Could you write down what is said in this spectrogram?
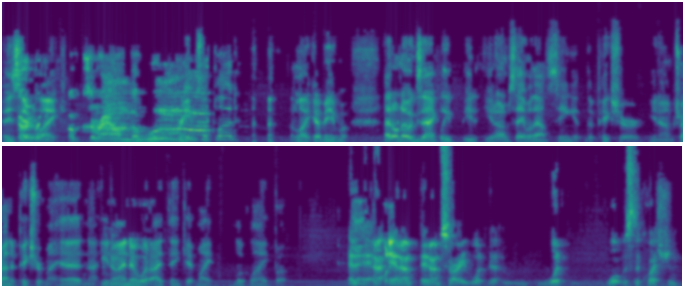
Is Start there like folks around the wound? streams of blood? like, I mean, I don't know exactly. You, you know what I'm saying? Without seeing it, the picture, you know, I'm trying to picture it in my head, and I, you know, Mhm. I know what I think it might look like, but And and, I, What do you- and I'm and I'm sorry. What uh, what what was the question?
